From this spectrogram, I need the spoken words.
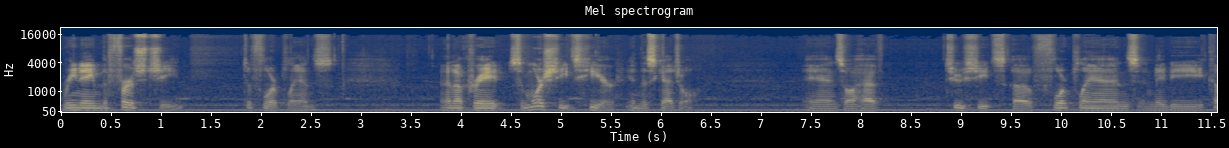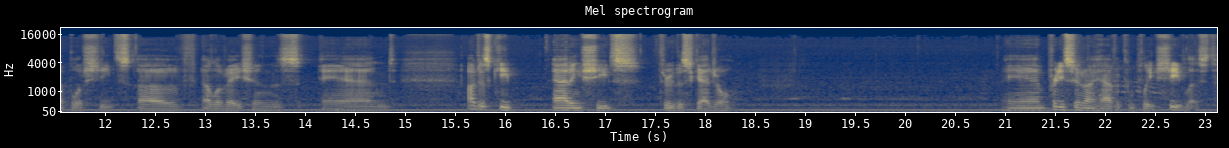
rename the first sheet to floor plans. And I'll create some more sheets here in the schedule. And so I'll have two sheets of floor plans and maybe a couple of sheets of elevations and I'll just keep adding sheets through the schedule and pretty soon I have a complete sheet list.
